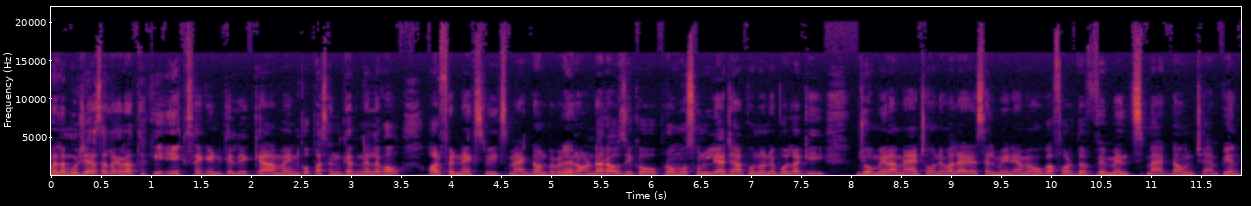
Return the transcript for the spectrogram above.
मतलब मुझे ऐसा लग रहा था कि एक सेकंड के लिए क्या मैं इनको पसंद करने लगाऊँ और फिर नेक्स्ट वीक स्मैकडाउन पे मैंने रोंडा राउजी को प्रोमो सुन लिया जहाँ पे उन्होंने बोला कि जो मेरा मैच होने वाला है रेसलमेनिया में होगा for the women's SmackDown champion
